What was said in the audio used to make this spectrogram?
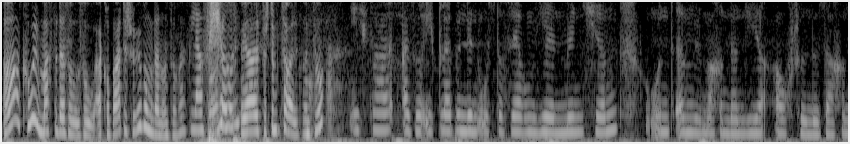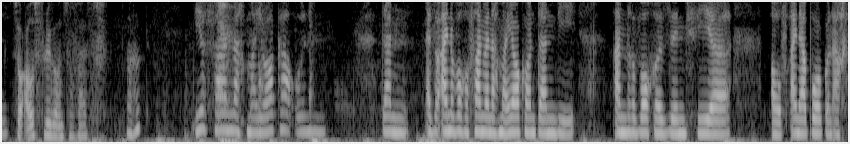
Ah, cool. Machst du da so, so akrobatische Übungen dann und sowas? Glaub schon. Ja, ist bestimmt toll. Und du? Ich fahre, also ich bleibe in den Osterferien hier in München und ähm, wir machen dann hier auch schöne Sachen. So Ausflüge und sowas. Aha. Wir fahren nach Mallorca und dann, also eine Woche fahren wir nach Mallorca und dann die andere Woche sind wir auf einer Burg und ach,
